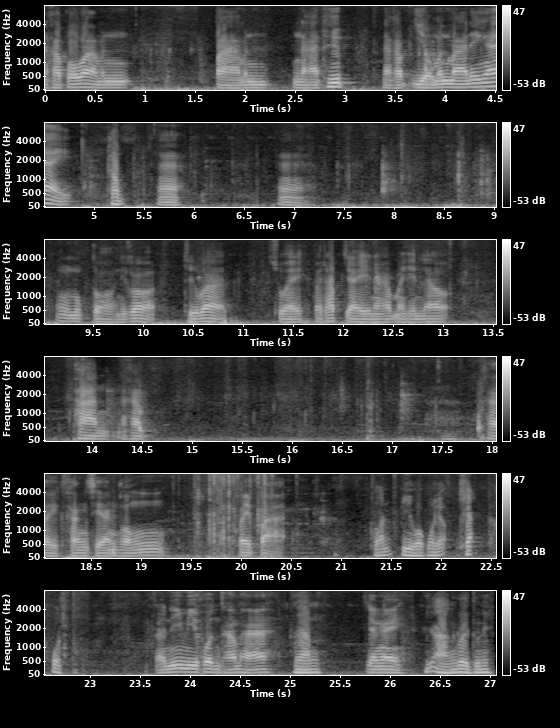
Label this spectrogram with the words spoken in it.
นะครับ เพราะว่ามันป่ามันหนาทึบนะครับ เหยี่ยวมันมาได้ง่าย ครับ อ่า อ่าโอโอ้นกต่อนี่ก็ถือว่าสวยประทับใจนะครับ มาเห็นแล้วผ่านนะครับค่ายคลังแสงของไฟป่า สอนปีกออกหมดแล้วแคะโคตรอันนี้มีคนถามหา งานยังไง มีอ่างด้วยตัวนี้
